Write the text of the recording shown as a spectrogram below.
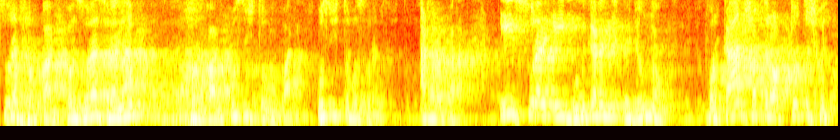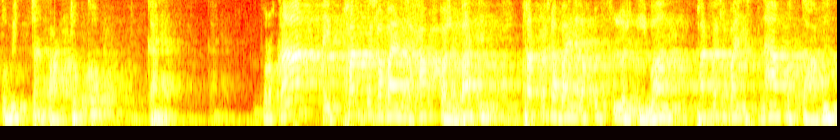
সুরা ফুরকান, কোন সুরা? সুরার নাম ফুরকান, পঁচিশতম পারা, পঁচিশতম সুরা, আঠারো পারা। এই সুরার এই ভূমিকাটা ওই জন্য ফুরকান শব্দের অর্থ হচ্ছে সত্য মিথ্যার পার্থক্য কারী। ফুরকান, এই ফাররাকা বাইনাল হক বাতিল ফাররাকা বাইনাল কুফর ওয়াল বাইনাল ইসলাম ও তাগুত।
